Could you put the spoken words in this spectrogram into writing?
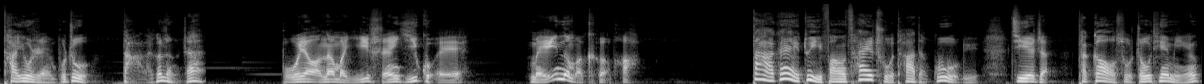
他又忍不住打了个冷战：“不要那么疑神疑鬼。”没那么可怕，大概对方猜出他的顾虑。接着，他告诉周天明，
